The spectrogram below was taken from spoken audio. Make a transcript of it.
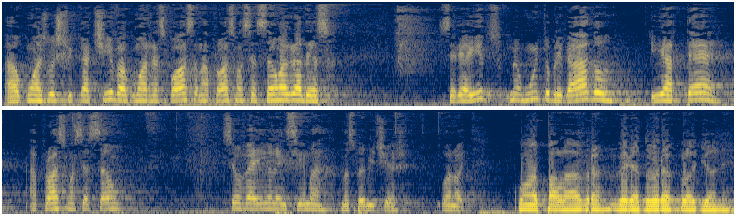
alguma justificativa, alguma resposta na próxima sessão, eu agradeço. Seria isso, meu muito obrigado e até a próxima sessão, se o velhinho lá em cima nos permitir. Boa noite. Com a palavra, vereadora Claudiane.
